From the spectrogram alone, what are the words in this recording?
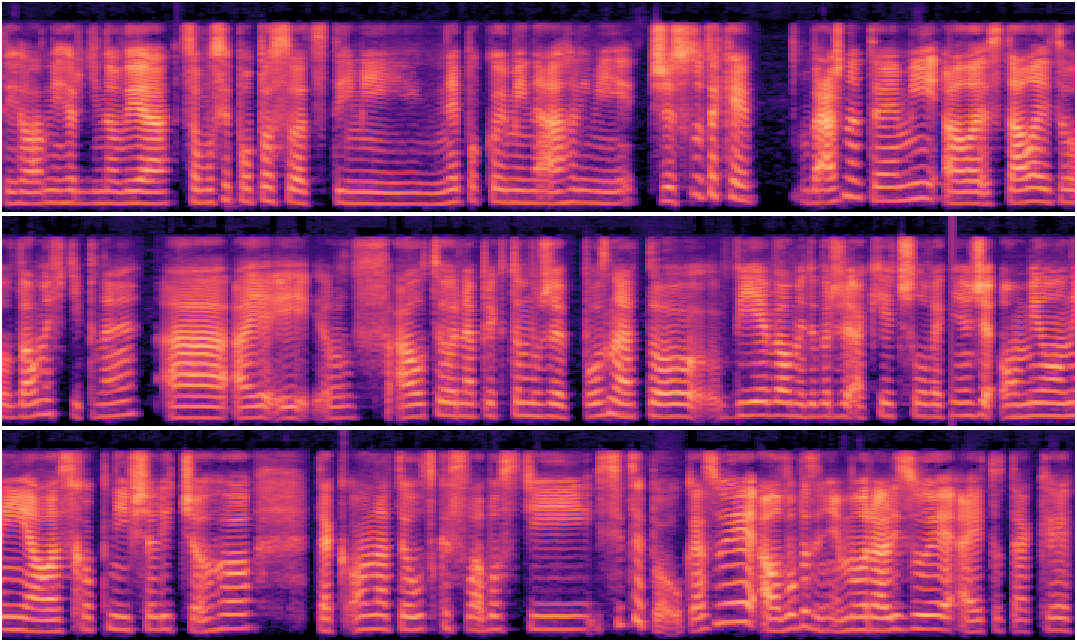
tí hlavní hrdinovia sa musia popasovať s tými nepokojmi náhlymi. Čiže sú to také vážne témy, ale stále je to veľmi vtipné a, a je, autor napriek tomu, že pozná to, vie veľmi dobre, že aký je človek, nie že omylný, ale schopný všeličoho, tak on na tie ľudské slabosti síce poukazuje, ale vôbec nemoralizuje a je to také,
